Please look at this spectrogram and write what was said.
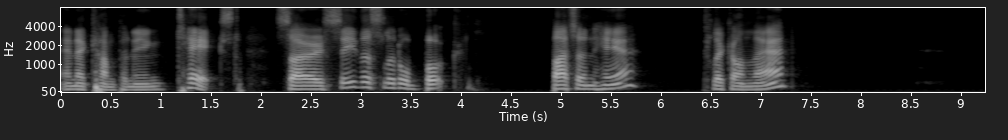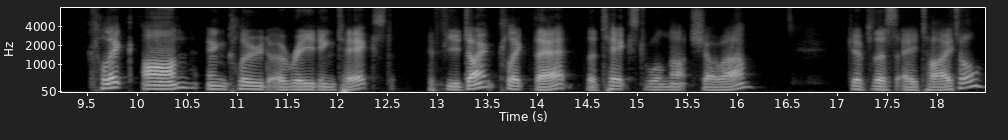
an accompanying text. So see this little book button here? Click on that. Click on include a reading text. If you don't click that, the text will not show up. Give this a title.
